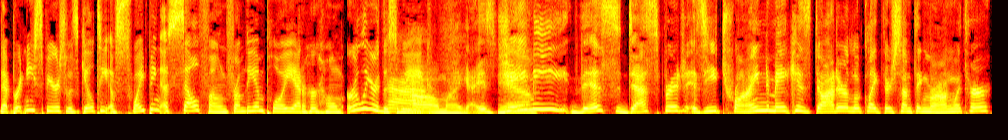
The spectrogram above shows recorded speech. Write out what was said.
that Britney Spears was guilty of swiping a cell phone from the employee at her home earlier this week. Oh my God. Is Yeah. Jamie this desperate? Is he trying to make his daughter look like there's something wrong with her?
